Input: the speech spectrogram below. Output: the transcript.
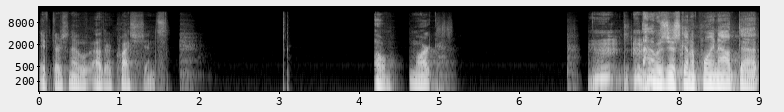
If there's no other questions. Oh, Mark. I was just going to point out that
